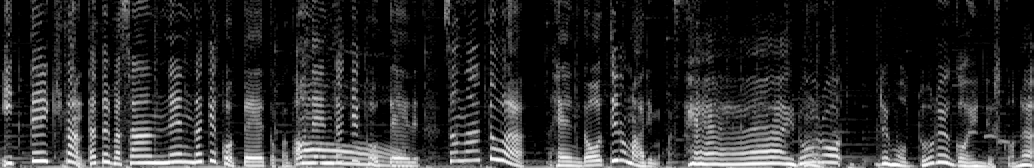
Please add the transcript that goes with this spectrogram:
一定期間例えば3年だけ固定とか5年だけ固定でその後は変動っていうのもあります。へえ、いろいろ、でもどれがいいんですかね。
